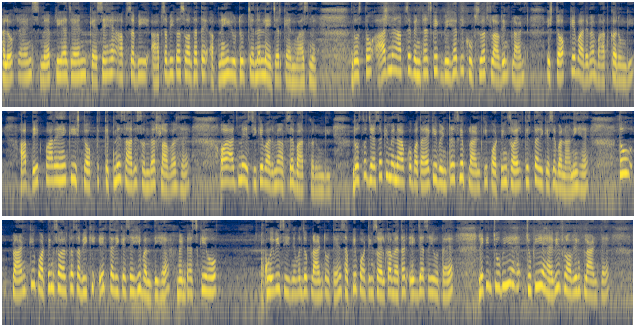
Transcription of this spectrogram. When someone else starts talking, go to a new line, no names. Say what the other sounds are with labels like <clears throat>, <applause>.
Hello friends, मैं प्रिया जैन। कैसे हैं आप सभी? आप सभी का स्वागत है अपने ही यूट्यूब चैनल नेचर कैनवास में। दोस्तों, आज मैं आपसे विंटर्स के एक बेहद ही खूबसूरत फ्लावरिंग प्लांट स्टॉक के बारे में बात करूँगी। आप देख पा रहे हैं कि स्टॉक के कितने सारे सुंदर फ्लावर हैं और आज मैं इसी के बारे में आपसे बात करूँगी। दोस्तों, जैसा कि मैंने आपको बताया कि विंटर्स के प्लांट की पॉटिंग सॉइल किस तरीके से बनानी है तो प्लांट की पॉटिंग सॉइल तो सभी की एक तरीके से ही बनती है। विंटर्स की हो कोई भी सीजनेबल जो प्लांट होते हैं, सबकी पॉटिंग सॉइल का मेथड एक जैसा ही होता है। लेकिन चूँकि ये चूँकि ये हैवी फ्लावरिंग प्लांट है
